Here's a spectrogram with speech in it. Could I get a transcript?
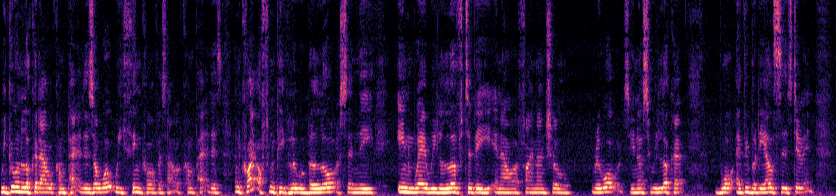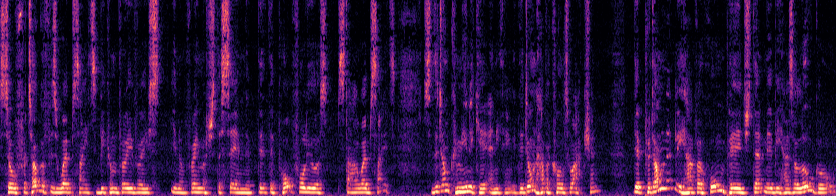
we go and look at our competitors or what we think of as our competitors, and quite often people who are below us in the in where we love to be in our financial rewards. You know, so we look at what everybody else is doing. So photographers' websites have become very, very, you know, very much the same. The, the, the portfolio style websites. So they don't communicate anything. They don't have a call to action. They predominantly have a homepage that maybe has a logo,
